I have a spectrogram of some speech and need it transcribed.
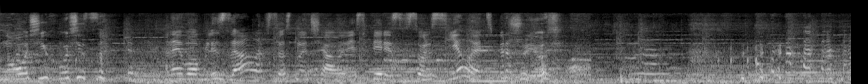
но очень хочется. Она его облизала все сначала, весь перец и соль съела, а теперь жует.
